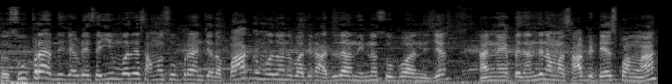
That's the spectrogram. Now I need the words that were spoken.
ஸோ சூப்பராக இருந்துச்சு. அப்படியே செய்யும் போதே செம சூப்பராக இருந்துச்சு. அதை பார்க்கும்போது வந்து பார்த்தீங்கன்னா அதுதான் வந்து இன்னும் சூப்பராக இருந்துச்சு. அண்ட் இப்போ இதை வந்து நம்ம சாப்பிட்டு டேஸ்ட் பண்ணலாம்.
